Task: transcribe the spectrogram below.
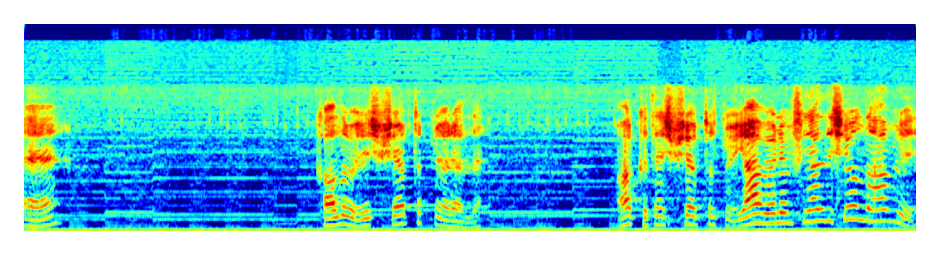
E Kaldı böyle hiçbir şey yaptırtmıyor herhalde. Hakikaten hiçbir şey yaptırtmıyor. Ya böyle bir finalde şey oldu abi.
